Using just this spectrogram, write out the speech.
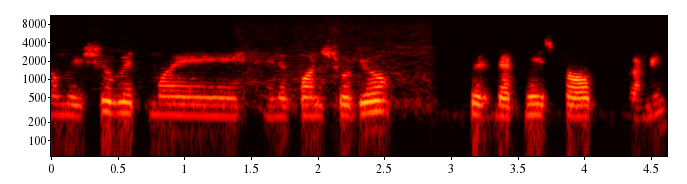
some issue with my Anypoint Studio. Let me stop running.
